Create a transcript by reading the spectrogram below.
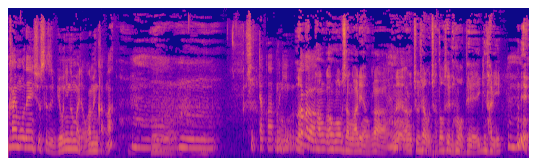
回も練習せずに病人の前で拝めんからな。うん。知ったかぶり。だから看看護師さんがあれやんか、ね、あの注射の打ち方教えてもうていきなり、ね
